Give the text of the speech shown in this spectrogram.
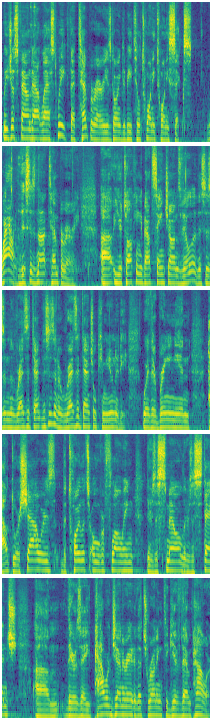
We just found out last week that temporary is going to be till 2026. Wow. This is not temporary. Uh, you're talking about St. John's Villa. This is in the resident. This is in a residential community where they're bringing in outdoor showers. The toilets are overflowing. There's a smell. There's a stench. Um, there's a power generator that's running to give them power.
